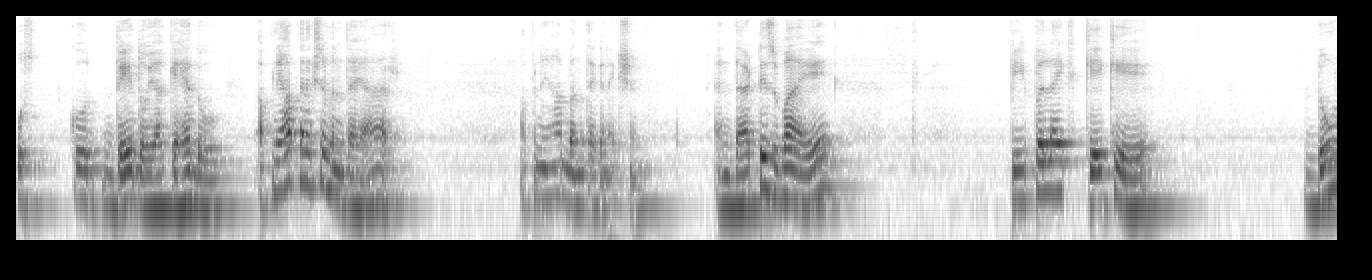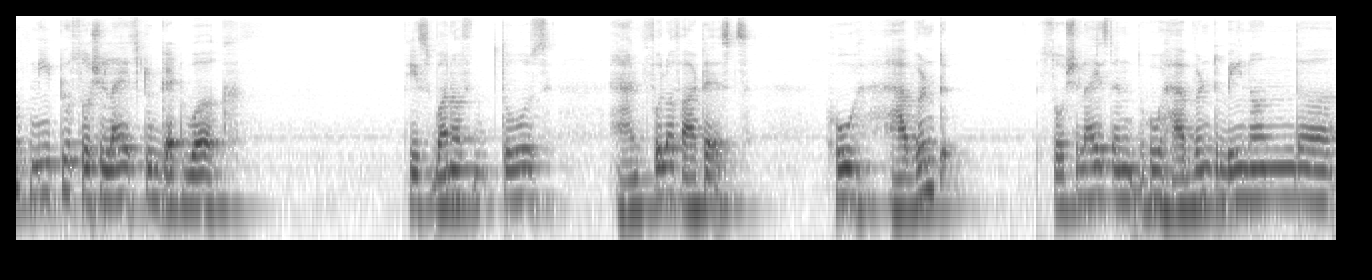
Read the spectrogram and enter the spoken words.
उसको दे दो या कह दो, अपने आप कनेक्शन बनता है यार। अपने आप बनता है connection and that is why people like K K Don't need to socialise to get work he is one of those handful of artist who haven't socialized and who haven't been on the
